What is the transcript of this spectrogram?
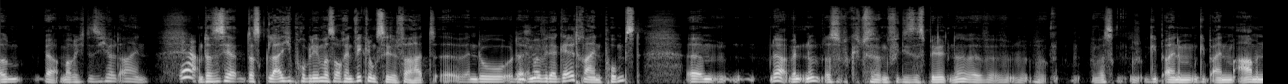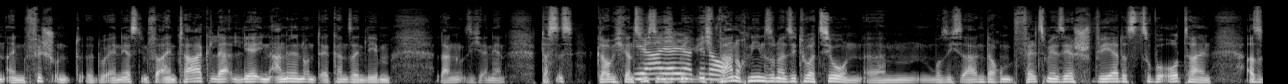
Also, ja, man richtet sich halt ein. Ja. Und das ist ja das gleiche Problem, was auch Entwicklungshilfe hat. Äh, Wenn du Mhm. da immer wieder Geld reinpumpst, ähm, ja, wenn, ne, das gibt irgendwie dieses Bild, ne, äh, was gib einem, gib einem Armen einen Fisch und äh, du ernährst ihn für einen Tag, lehr, lehr ihn angeln und er kann sein Leben lang sich ernähren. Das ist, glaube ich, ganz Ja, wichtig. ja, ja, ich, ich genau. war noch nie in so einer Situation, ähm, muss ich sagen. Darum fällt es mir sehr schwer, das zu beurteilen. Also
